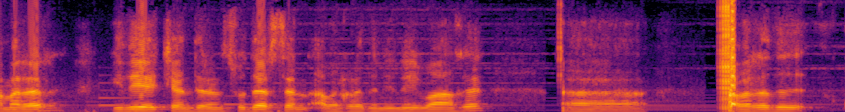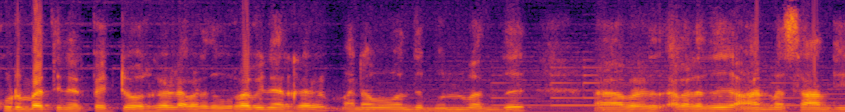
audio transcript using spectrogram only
அமரர் இதயச்சந்திரன் சுதர்சன் அவர்களது நினைவாக அவரது குடும்பத்தினர் பெற்றோர்கள் அவரது உறவினர்கள் மனம் வந்து முன் வந்து அவரது அவரது ஆன்ம சாந்தி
